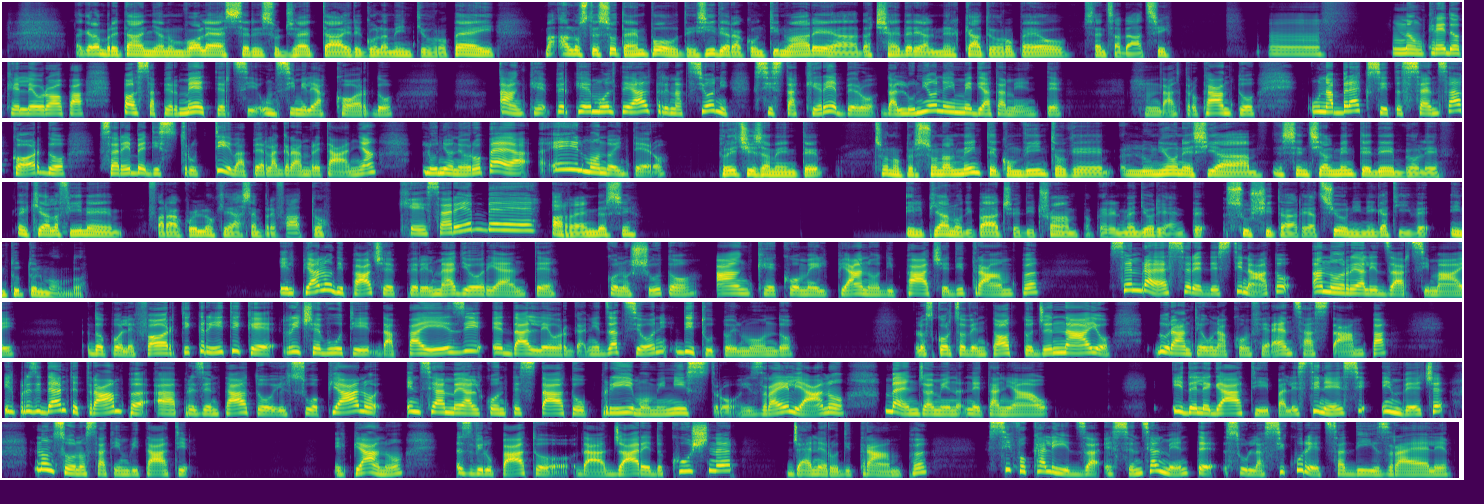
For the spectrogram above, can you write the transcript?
La Gran Bretagna non vuole essere soggetta ai regolamenti europei, ma allo stesso tempo desidera continuare ad accedere al mercato europeo senza dazi. Mm, non credo che l'Europa possa permettersi un simile accordo, anche perché molte altre nazioni si staccherebbero dall'Unione immediatamente. D'altro canto, una Brexit senza accordo sarebbe distruttiva per la Gran Bretagna, l'Unione Europea e il mondo intero. Precisamente. Sono personalmente convinto che l'Unione sia essenzialmente debole e che alla fine farà quello che ha sempre fatto. Che sarebbe... Arrendersi. Il piano di pace di Trump per il Medio Oriente suscita reazioni negative in tutto il mondo. Il piano di pace per il Medio Oriente, conosciuto anche come il piano di pace di Trump, sembra essere destinato a non realizzarsi mai, dopo le forti critiche ricevuti da paesi e dalle organizzazioni di tutto il mondo. Lo scorso 28 gennaio, durante una conferenza stampa, il presidente Trump ha presentato il suo piano insieme al contestato primo ministro israeliano Benjamin Netanyahu. I delegati palestinesi, invece, non sono stati invitati. Il piano, sviluppato da Jared Kushner, genero di Trump, si focalizza essenzialmente sulla sicurezza di Israele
